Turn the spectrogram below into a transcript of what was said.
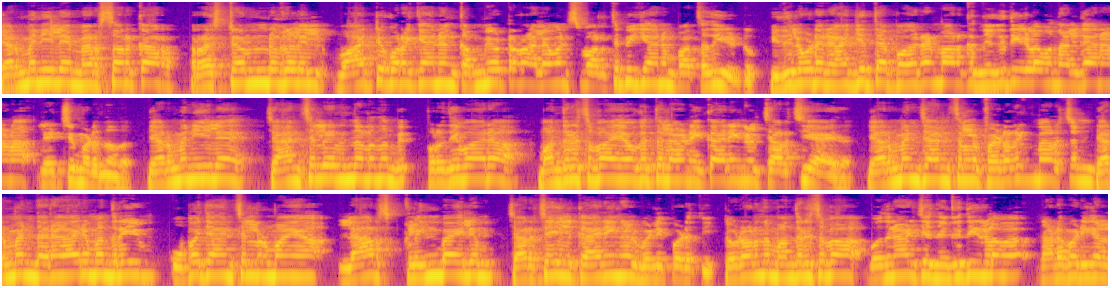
ജർമ്മനിയിലെ മെർ സർക്കാർ റെസ്റ്റോറന്റുകളിൽ വാറ്റ് കുറയ്ക്കാനും കമ്പ്യൂട്ടർ അലവൻസ് വർദ്ധിപ്പിക്കാനും പദ്ധതിയിട്ടു ഇതിലൂടെ രാജ്യത്തെ പൗരന്മാർക്ക് നികുതി ഇളവ് നൽകാനാണ് ലക്ഷ്യമിടുന്നത്. ജർമ്മനിയിലെ ചാൻസലറിൽ നടന്ന പ്രതിവാര മന്ത്രിസഭാ യോഗത്തിലാണ് ഇക്കാര്യങ്ങൾ ചർച്ചയായത്. ജർമ്മൻ ചാൻസലർ ഫെഡറിക് മെർച്ചും ജർമ്മൻ ധനകാര്യമന്ത്രിയും ഉപചാൻസലറുമായ ലാർസ് ക്ലിംഗ്ബൈലും ചർച്ചയിൽ കാര്യങ്ങൾ വെളിപ്പെടുത്തി. തുടർന്ന് മന്ത്രിസഭ ബുധനാഴ്ച നികുതി ഇളവ് നടപടികൾ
